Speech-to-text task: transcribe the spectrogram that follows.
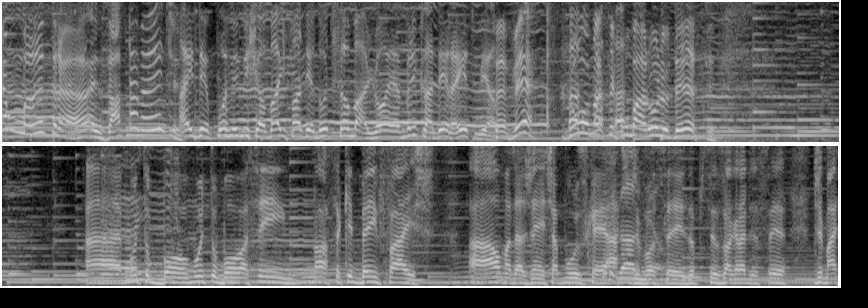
É um mantra, exatamente. Aí depois vem me chamar de fazedor de samba jóia. É brincadeira isso, Biel? Você vê? Durma-se com um barulho desse. Ah, muito bom, muito bom. Assim, nossa, que bem faz a alma da gente, a música e a Obrigado, arte de vocês. Eu preciso agradecer demais.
